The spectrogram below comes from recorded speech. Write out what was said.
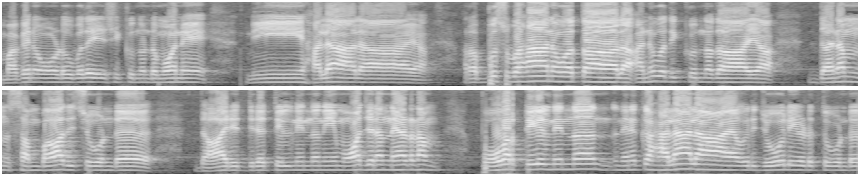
മകനോട് ഉപദേശിക്കുന്നുണ്ട് മോനെ നീ ഹലാലായ റബ്ബ് സുബാനുവത്താല അനുവദിക്കുന്നതായ ധനം സമ്പാദിച്ചുകൊണ്ട് ദാരിദ്ര്യത്തിൽ നിന്ന് നീ മോചനം നേടണം പോവർട്ടിയിൽ നിന്ന് നിനക്ക് ഹലാലായ ഒരു ജോലി എടുത്തുകൊണ്ട്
